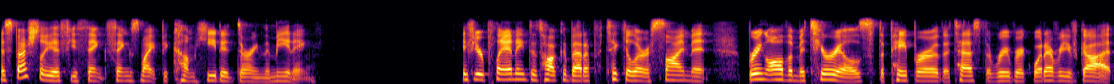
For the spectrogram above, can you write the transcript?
especially if you think things might become heated during the meeting. If you're planning to talk about a particular assignment, bring all the materials the paper, the test, the rubric, whatever you've got.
